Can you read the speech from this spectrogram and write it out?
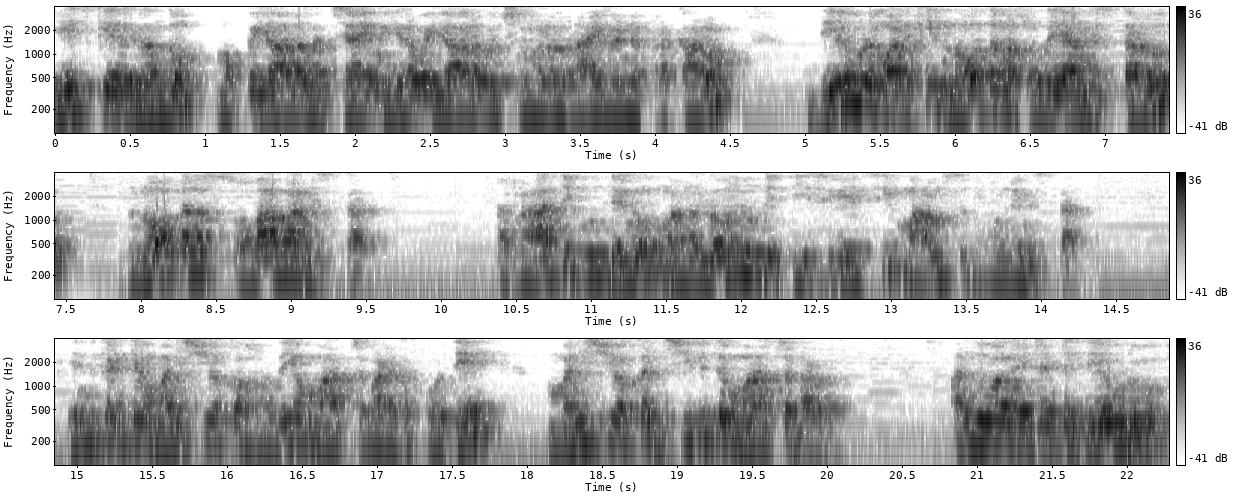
ఏస్కేల్ గ్రంథం ముప్పై ఆరవ అధ్యాయం ఇరవై ఆరో వచనంలో రాయబడిన ప్రకారం దేవుడు మనకి నూతన హృదయాన్ని ఇస్తాడు. నూతన స్వభావాన్ని ఇస్తాడు రాతి గుండెను మనలో నుండి తీసివేసి మాంసపు గుండెని ఇస్తాడు ఎందుకంటే మనిషి యొక్క హృదయం మార్చబడకపోతే మనిషి యొక్క జీవితం మార్చబడదు. అందువల్ల ఏంటంటే దేవుడు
